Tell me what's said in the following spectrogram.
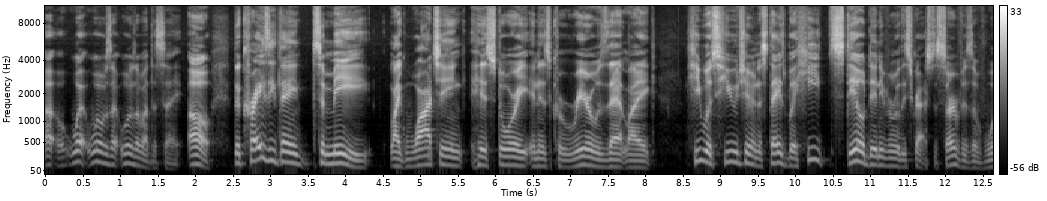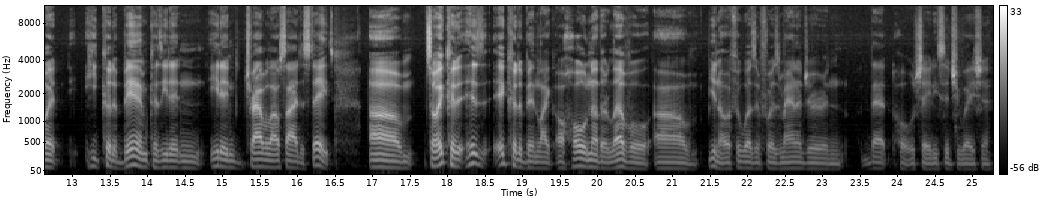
uh, what what was I, what was I about to say? Oh, the crazy thing to me, like watching his story and his career, was that like he was huge here in the states, but he still didn't even really scratch the surface of what he could have been because he didn't he didn't travel outside the states. Um, so it could his it could have been like a whole nother level. Um, you know, if it wasn't for his manager and that whole shady situation.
